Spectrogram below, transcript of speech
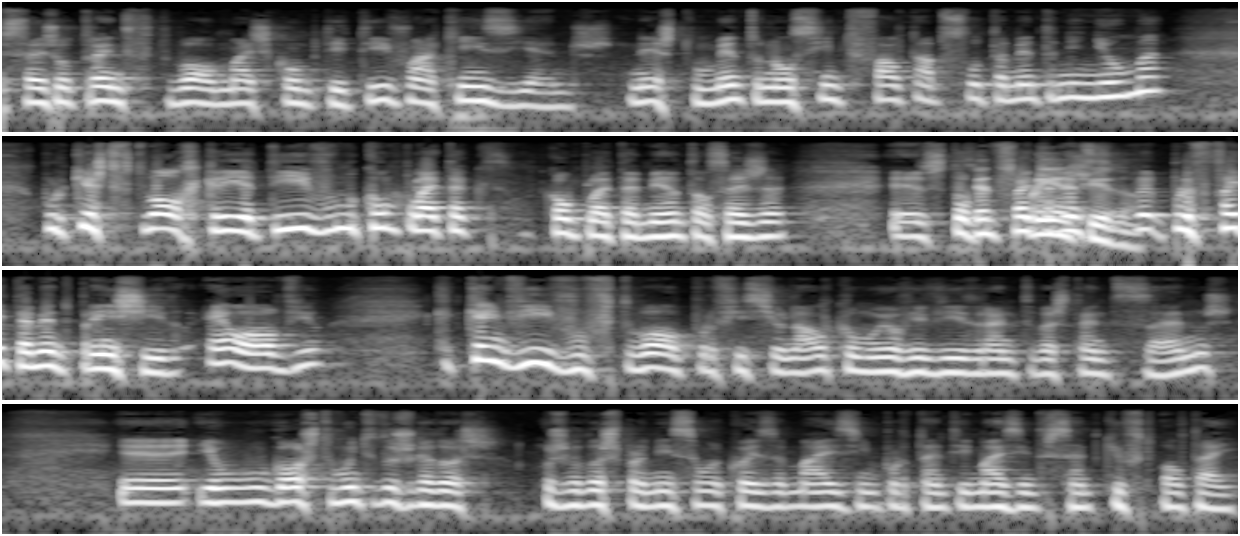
seja, o treino de futebol mais competitivo há 15 anos. Neste momento, não sinto falta absolutamente nenhuma porque este futebol recreativo me completa completamente, ou seja, eh, estou perfeitamente preenchido. perfeitamente preenchido. É óbvio que quem vive o futebol profissional, como eu vivi durante bastantes anos, eh, eu gosto muito dos jogadores. Os jogadores para mim são a coisa mais importante e mais interessante que o futebol tem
